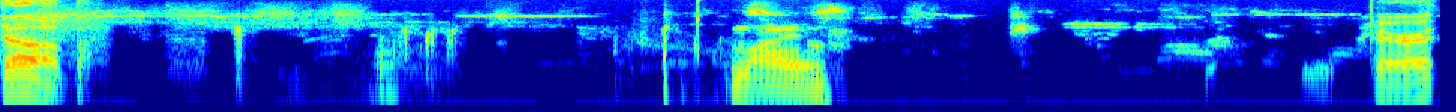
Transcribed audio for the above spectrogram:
Dub. Lions. Parrot.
